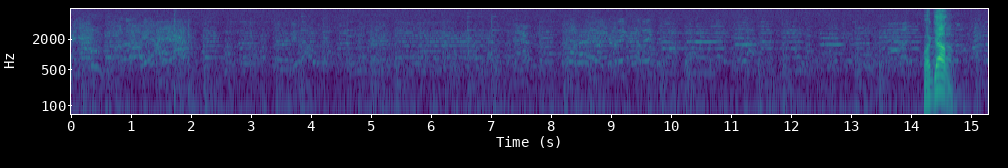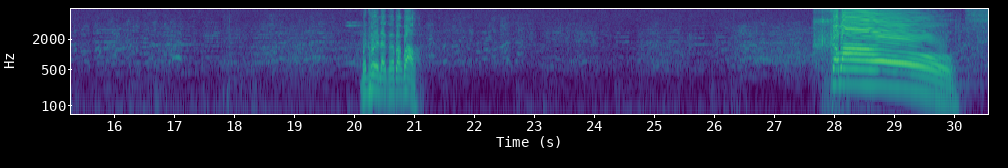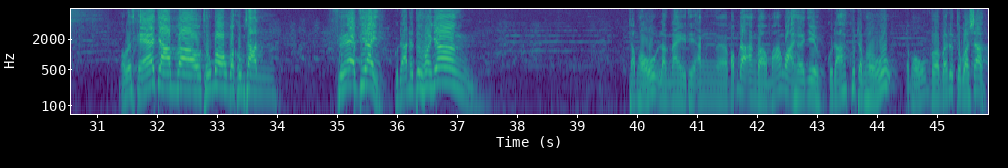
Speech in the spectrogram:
Hoàng Nhân Minh huy là người bằng vào. Come on Bóng đã khẽ chạm vào thủ môn và khung thành. Phía FTA của đã đến từ Hoàng Nhân. Trầm Hữu, lần này thì ăn à, bóng đã ăn vào má ngoài hơi nhiều. Của đá của trầm Hữu. Trầm Hữu vừa mới được tung vào sân.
